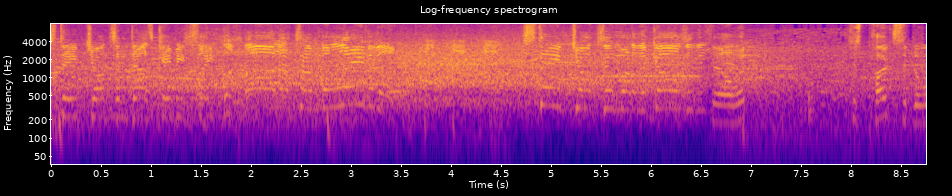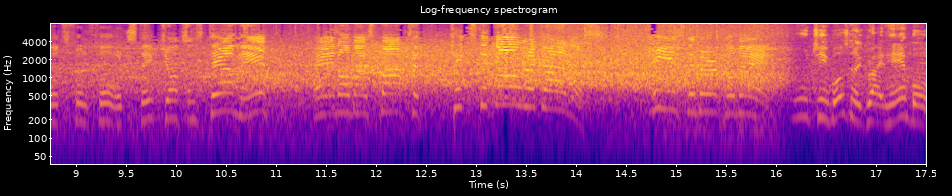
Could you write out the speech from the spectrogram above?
Steve Johnson does keep his feet. Oh, that's unbelievable! Selwood just pokes it towards full forward. Steve Johnson's down there and almost marks it. Kicks the goal regardless. He is the miracle man. Well, gee, wasn't a great handball,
